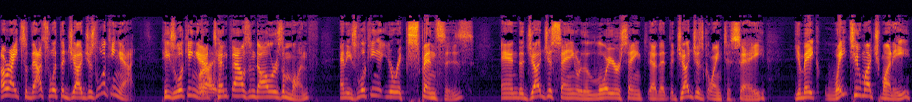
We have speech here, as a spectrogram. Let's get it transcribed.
all right, so that's what the judge is looking at. He's looking at Right. ten thousand dollars a month, and he's looking at your expenses. And the judge is saying, or the lawyer is saying uh, that the judge is going to say, you make way too much money.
